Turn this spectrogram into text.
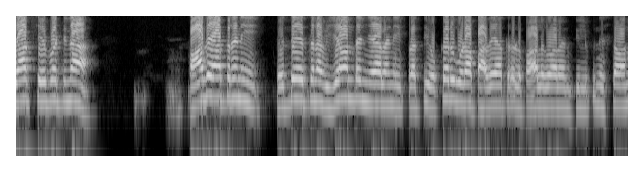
జాక్ చేపట్టిన పాదయాత్రని పెద్ద ఎత్తున విజయవంతం చేయాలని ప్రతి ఒక్కరు కూడా పాదయాత్రలో పాల్గొవాలని పిలుపునిస్తా ఉన్నాం.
